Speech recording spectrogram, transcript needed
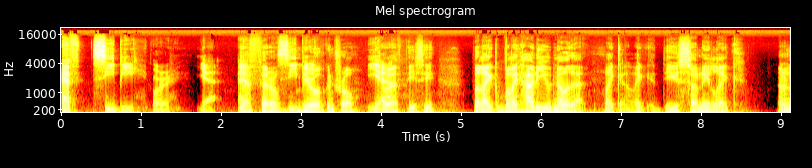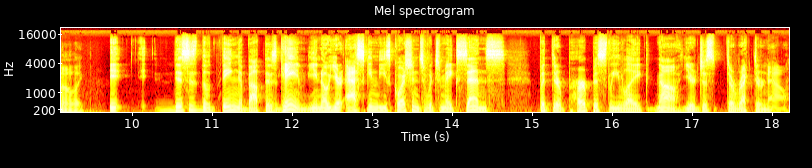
FCB, or yeah, Yeah, Federal. Bureau of Control. Yeah. So FBC. But like, but like, how do you know that? Like, like, do you suddenly like, I don't know, like, this is the thing about this game you know you're asking these questions which make sense but they're purposely like nah you're just director now.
